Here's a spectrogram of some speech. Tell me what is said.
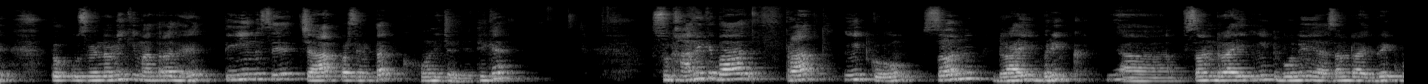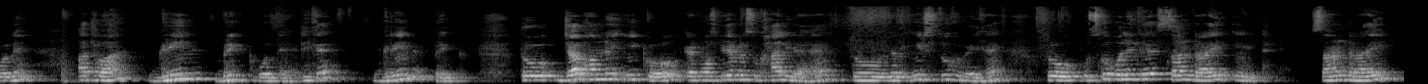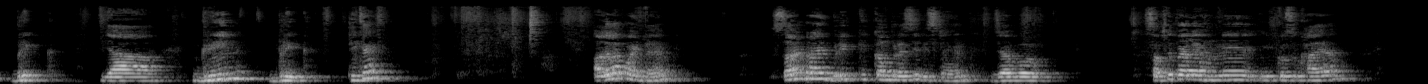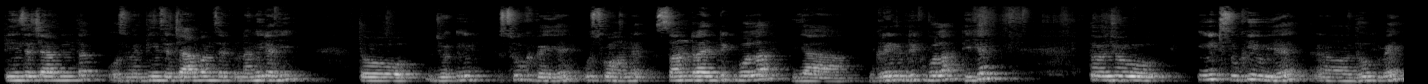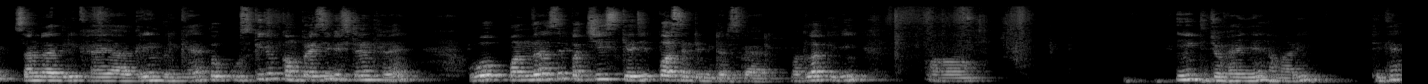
तो उसमें नमी की मात्रा जो है तीन से चार परसेंट तक होनी चाहिए ठीक है? सुखाने के बाद प्राप्त ईंट को सन ड्राई ब्रिक या सन ड्राई ईंट बोले या सन ड्राई ब्रिक बोले, अथवा ग्रीन ब्रिक बोलते हैं, ठीक है? ग्रीन ब्रिक तो जब हमने ईंट को एटमोस्फियर में सुखा लिया है तो जब ईंट सूख गई है तो उसको बोलेंगे सन ड्राई ईंट सन ड्राई ब्रिक या ग्रीन ब्रिक ठीक है? अगला पॉइंट है सन ड्राई ब्रिक की कंप्रेसिव स्ट्रेंथ जब सबसे पहले हमने ईट को सुखाया, तीन से चार दिन तक, उसमें तीन से चार बन से नमी रही तो जो ईट सूख गई है, उसको हमने सन ड्राई ब्रिक बोला, या ग्रीन ब्रिक बोला, ठीक है? तो जो ईट सूखी हुई है धूप में सन ड्राई ब्रिक है या ग्रीन ब्रिक है तो उसकी जो कंप्रेसिव स्ट्रेंथ है, वो 15 से 25 केजी पर सेंटीमीटर स्क्वायर मतलब कि ईंट जो है ये हमारी, ठीक है?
